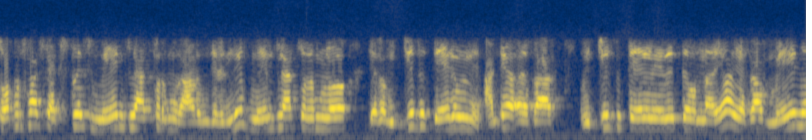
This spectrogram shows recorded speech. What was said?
super fast express main platform రావడం జరిగింది. మెయిన్ ప్లాట్ఫామ్లో ఇక యొక్క విద్యుత్ తీగలని అంటే ఒక విద్యుత్ తీగలు ఏవైతే ఉన్నాయో ఈ యొక్క మెయిన్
